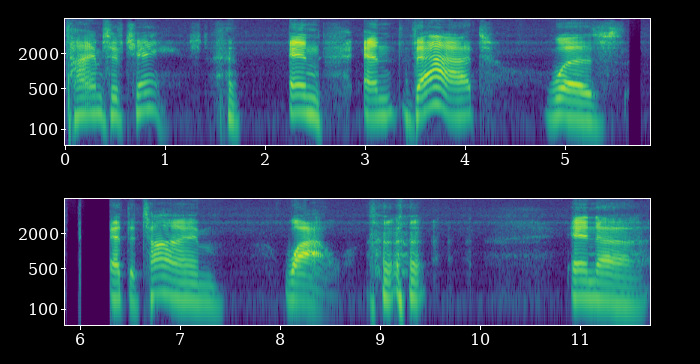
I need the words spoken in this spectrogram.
Times have changed. and and that was at the time, wow. and uh,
